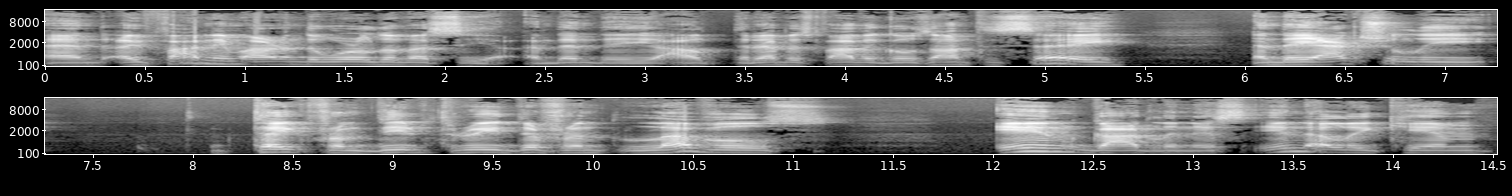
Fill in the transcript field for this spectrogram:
and Ifanim are in the world of Asiya. And then the, the Rebbe's father goes on to say, and they actually take from three different levels in godliness, in Elikim,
